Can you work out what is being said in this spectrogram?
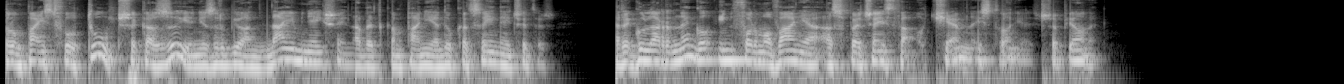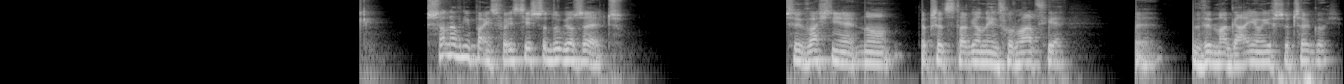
którą Państwu tu przekazuje, nie zrobiła najmniejszej nawet kampanii edukacyjnej, czy też regularnego informowania społeczeństwa o ciemnej stronie szczepionek. Szanowni Państwo, jest jeszcze druga rzecz. Czy właśnie no, te przedstawione informacje e, wymagają jeszcze czegoś?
